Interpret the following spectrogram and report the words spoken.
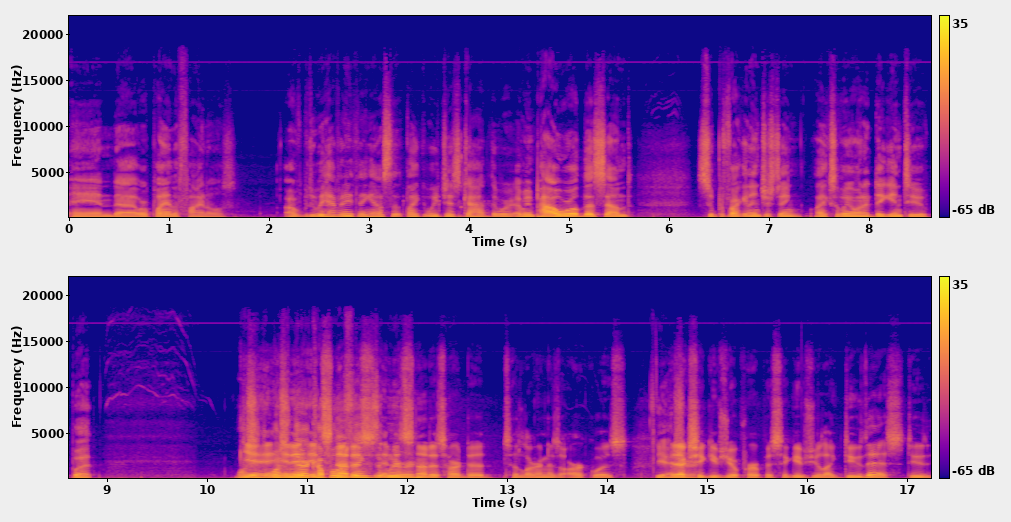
and uh, we're playing the finals. Uh, do we have anything else that like we just got that we're? I mean, Palworld does sound super fucking interesting, like something I want to dig into. But wasn't, yeah, wasn't there a couple of things as, that and we it's were? not as hard to, to learn as ARK was. yeah, it sure. actually gives you a purpose. It gives you like do this, do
